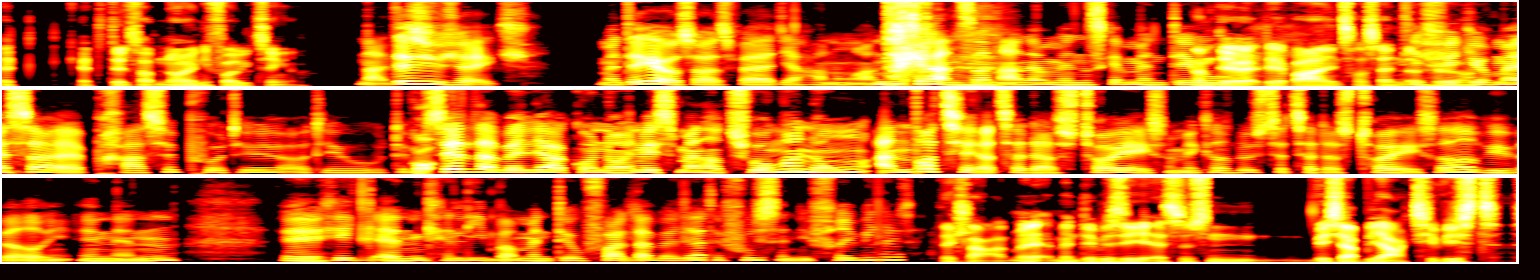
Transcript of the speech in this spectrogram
at, at stille sig op nøgne i Folketinget. Nej, det synes jeg ikke. Men det kan jo så også være, at jeg har nogle andre grænser end andre mennesker, men det er jo... Jamen, det, er, det er bare interessant at høre. De fik jo masser af presse på det, og det er jo dem Hvor... selv, der vælger at gå nøgen. Hvis man havde tvunget nogen andre til at tage deres tøj af, som ikke havde lyst til at tage deres tøj af, så havde vi været i en anden øh, helt anden kaliber, men det er jo folk, der vælger det fuldstændig frivilligt. Det er klart, men, men det vil sige, altså sådan, hvis jeg bliver aktivist,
